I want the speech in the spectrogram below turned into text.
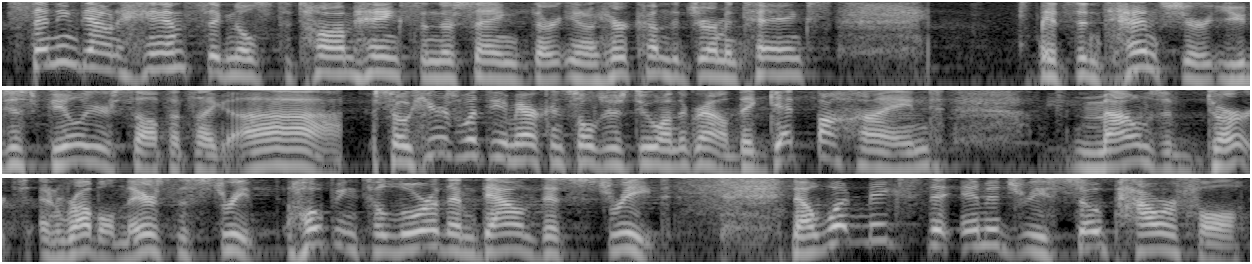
Sending down hand signals to Tom Hanks, and they're saying, they're, you know, here come the German tanks. It's intense. You're, you just feel yourself. It's like, ah. So here's what the American soldiers do on the ground they get behind mounds of dirt and rubble, and there's the street, hoping to lure them down this street. Now, what makes the imagery so powerful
